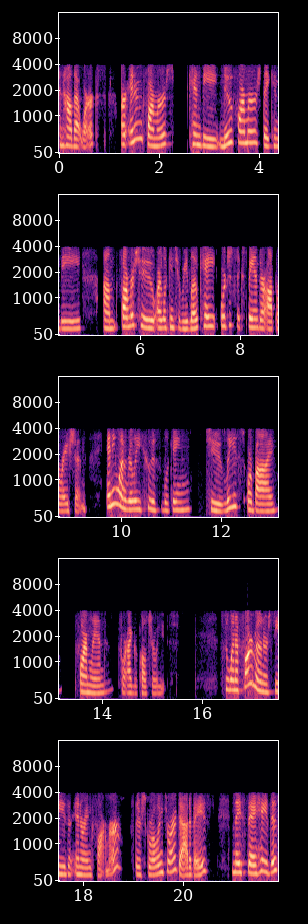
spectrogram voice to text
and how that works, our entering farmers can be new farmers, they can be um, farmers who are looking to relocate or just expand their operation. Anyone really who is looking to lease or buy farmland for agricultural use. So when a farm owner sees an entering farmer, they're scrolling through our database and they say, hey, this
